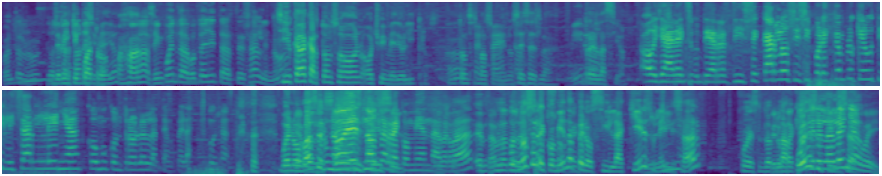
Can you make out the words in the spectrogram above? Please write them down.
¿Cuántas? Dos de cartones y 24. medio. Ajá. Ah, 50 botellitas te salen, ¿no? Sí, cada cartón son ocho y medio litros. Ah, Entonces, más o menos, esa es la Mira. relación. Oye, Alex Gutiérrez dice, Carlos, y si por ejemplo quiero utilizar leña, ¿cómo controlo la temperatura? Bueno, ¿Qué va a ser muy No es, no se recomienda, ¿verdad? Eh, ¿Está hablando pues no se recomienda, qué? pero si la quieres ¿Leña? utilizar, pues lo- ¿Pero la para qué puedes la utilizar. leña, güey?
